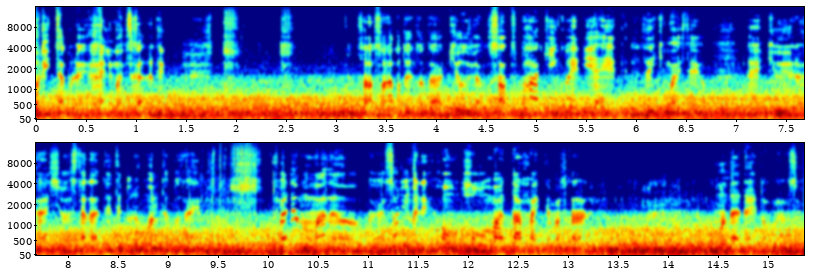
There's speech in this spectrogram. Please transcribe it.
5リッターぐらい入りますからね。さあそんなこと言うとったら給油は草津パーキングエリアへって出てきましたよ、ね、給油の話をしたら出てくるものでございます。まあでもまだガソリンはねほぼ満タン入ってますからね。問題ないと思いますよ、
